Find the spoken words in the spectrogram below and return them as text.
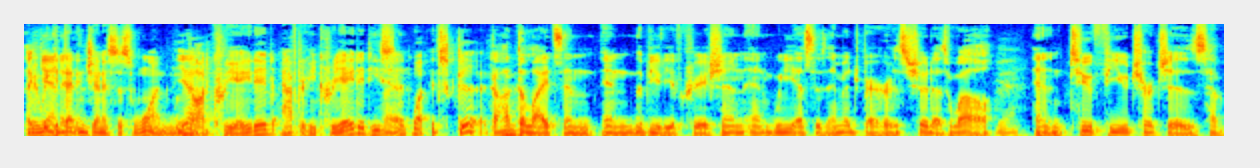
I mean, we get that it- in Genesis 1. When Yeah. God created, after he created, he said, what? It's good. God delights in in the beauty of creation, and we as His image bearers should as well. Yeah. And too few churches have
